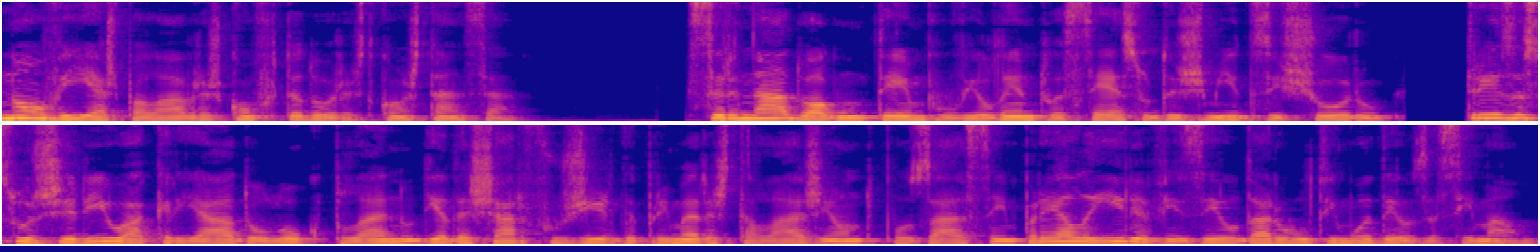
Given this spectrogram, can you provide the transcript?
não ouvia as palavras confortadoras de Constança. Serenado algum tempo o violento acesso de gemidos e choro, Teresa sugeriu à criada o louco plano de a deixar fugir da primeira estalagem onde pousassem para ela ir a Viseu dar o último adeus a Simão.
